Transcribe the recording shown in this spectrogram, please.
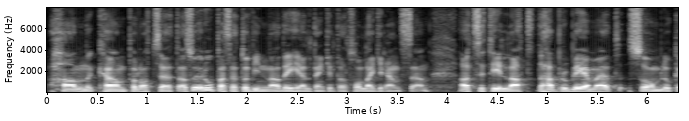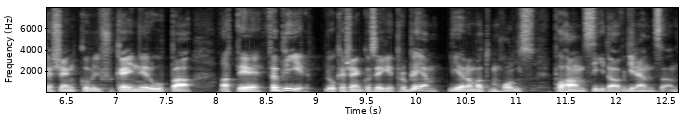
han kan på något sätt, alltså Europas sätt att vinna det är helt enkelt att hålla gränsen. Att se till att det här problemet som Lukasjenko vill skicka in i Europa, att det förblir Lukasjenkos eget problem genom att de hålls på hans sida av gränsen.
